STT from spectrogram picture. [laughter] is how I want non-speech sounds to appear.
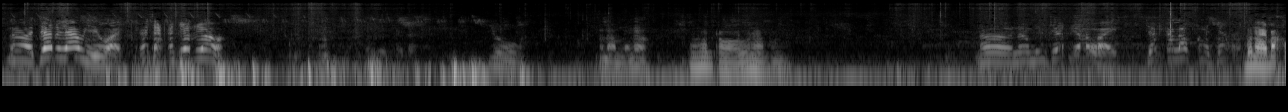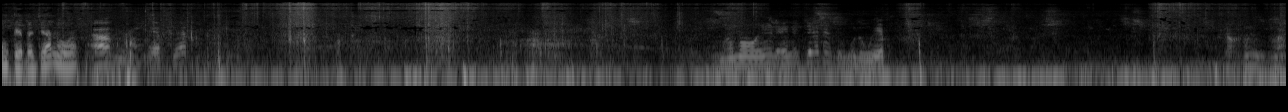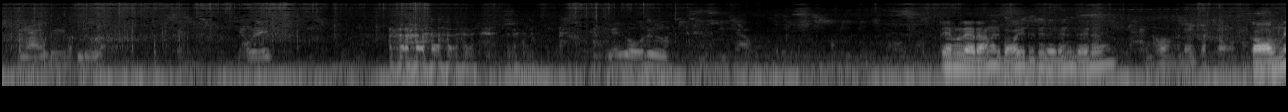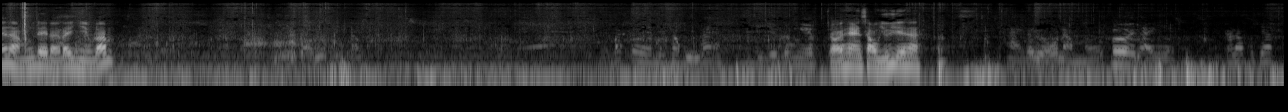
Nó chết nó giáo nhiều rồi nó chặt nó chết giáo vô. Nó nằm này nè nó trồi nó nằm. Nó nó muốn chết giáo rồi chết cá lóc nó chết. Bữa nay bắt không kịp là chết luôn á. Ờ không kịp chết mò môi để nó chết nó cũng đồng nghiệp. Trời mà ngày đi bắt nhiều lắm dậu đi. [laughs] Cái gồ thương đem ra đắng nó bỏ vô để để để, để nó còn ở đây chắc còn. Còn nếu nằm đây là đây nhiều lắm. Trời hang sâu dữ vậy ha cái gỗ nằm phơi thay luôn cá lóc nó chết.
